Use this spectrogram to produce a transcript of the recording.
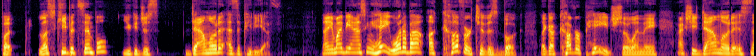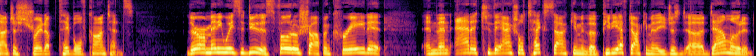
But let's keep it simple. You could just download it as a PDF. Now you might be asking, hey, what about a cover to this book? Like a cover page. So when they actually download it, it's not just straight up table of contents. There are many ways to do this. Photoshop and create it and then add it to the actual text document, the PDF document that you just uh, downloaded.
